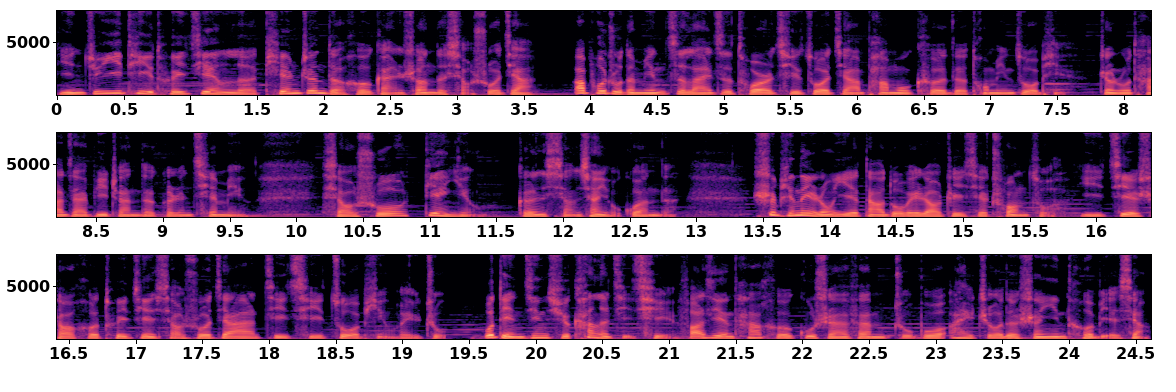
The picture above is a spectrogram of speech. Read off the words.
隐居 ET 推荐了《天真的和感伤的小说家》，UP 主的名字来自土耳其作家帕慕克的同名作品。正如他在 B 站的个人签名，小说、电影跟想象有关的视频内容也大多围绕这些创作，以介绍和推荐小说家及其作品为主。我点进去看了几期，发现他和故事 FM 主播艾哲的声音特别像，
